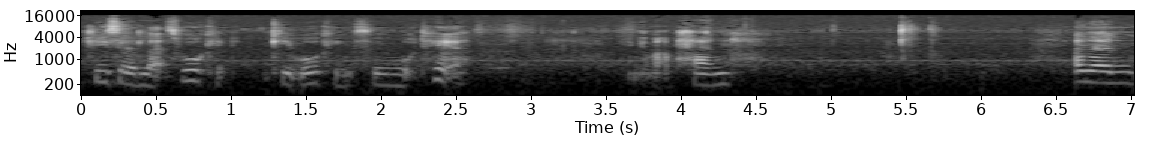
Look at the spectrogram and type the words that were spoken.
she said, "Let's walk it, keep walking." So we walked here. Get my pen. And then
